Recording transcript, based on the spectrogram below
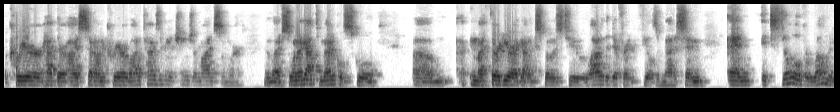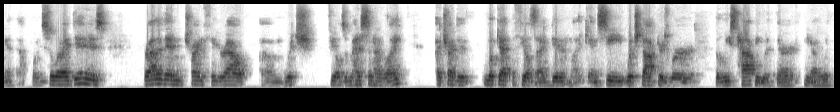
a career or have their eyes set on a career. A lot of times they're going to change their mind somewhere in life. So when I got to medical school, um, in my third year, I got exposed to a lot of the different fields of medicine, and it's still overwhelming at that point. So, what I did is rather than trying to figure out um, which fields of medicine I like, I tried to look at the fields that I didn't like and see which doctors were the least happy with their, you know, with,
